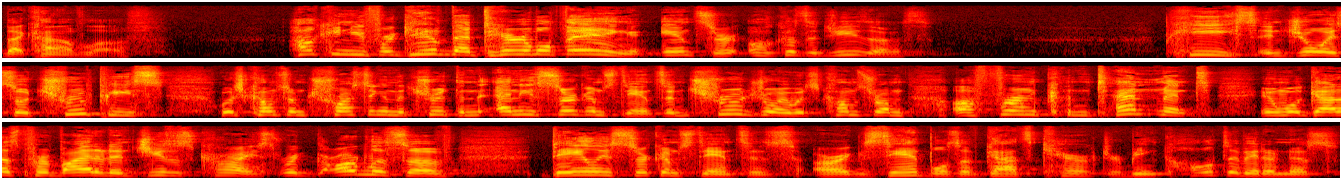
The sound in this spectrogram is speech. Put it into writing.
that kind of love. How can you forgive that terrible thing? Answer, oh, because of Jesus. Peace and joy. So, true peace, which comes from trusting in the truth in any circumstance, and true joy, which comes from a firm contentment in what God has provided in Jesus Christ, regardless of daily circumstances, are examples of God's character being cultivated in us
